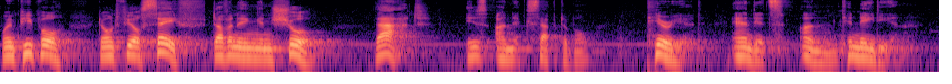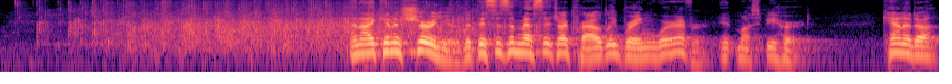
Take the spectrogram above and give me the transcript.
when people don't feel safe davening in shul, that is unacceptable, period. And it's un And I can assure you that this is a message I proudly bring wherever it must be heard. Canada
